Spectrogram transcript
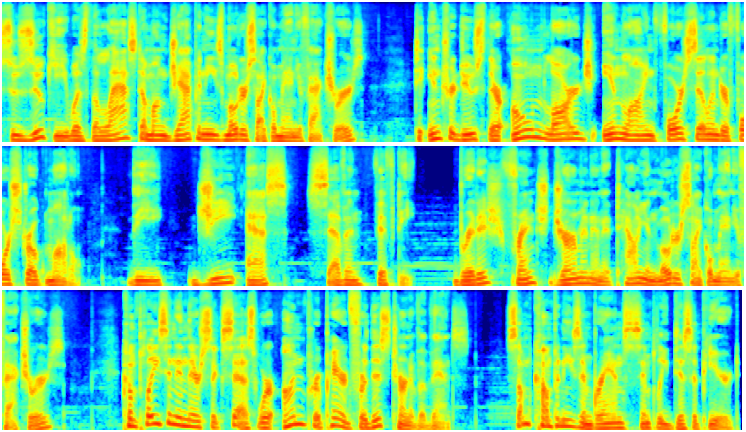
Suzuki was the last among Japanese motorcycle manufacturers to introduce their own large inline four cylinder four stroke model, the GS 750. British, French, German, and Italian motorcycle manufacturers, complacent in their success, were unprepared for this turn of events. Some companies and brands simply disappeared,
